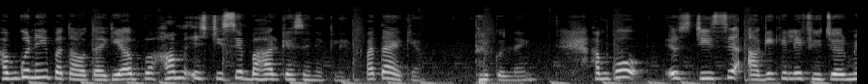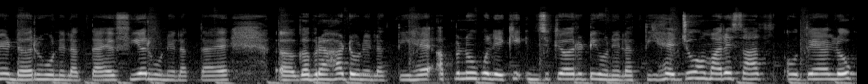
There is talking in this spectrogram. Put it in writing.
हमको नहीं पता होता है कि अब हम इस चीज़ से बाहर कैसे निकलें। पता है क्या? बिल्कुल नहीं। हमको इस चीज़ से आगे के लिए फ्यूचर में डर होने लगता है फियर होने लगता है घबराहट होने लगती है, अपनों को लेके इनसिक्योरिटी होने लगती है। जो हमारे साथ होते हैं लोग,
